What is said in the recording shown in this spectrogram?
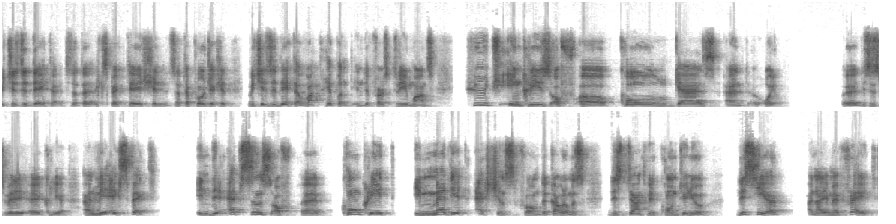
which is the data. It's not an expectation, it's not a projection, which is the data. What happened in the first three months? Huge increase of uh, coal, gas, and oil. Uh, this is very uh, clear. And we expect, in the absence of concrete immediate actions from the governments, this trend will continue this year, and I am afraid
